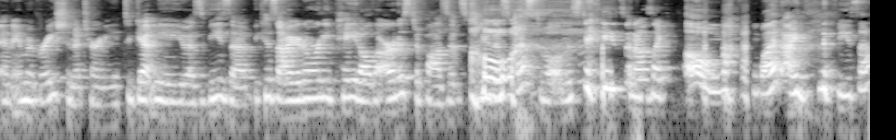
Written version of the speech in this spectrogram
an immigration attorney to get me a US visa because I had already paid all the artist deposits to do oh. this festival in the States. And I was like, oh, my, what? I need a visa.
